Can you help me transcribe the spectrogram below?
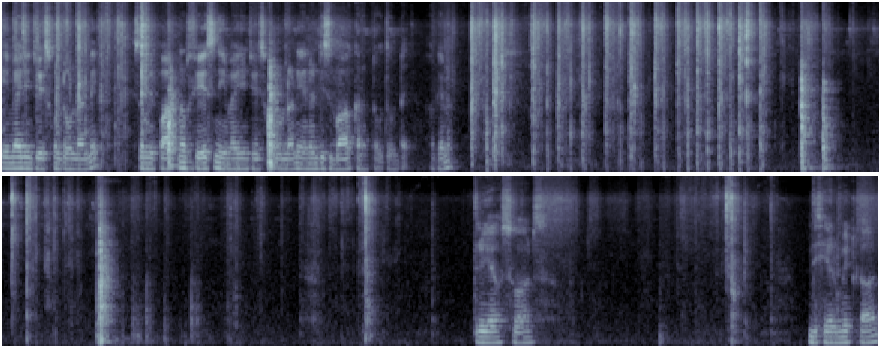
ఇమాజిన్ చేసుకుంటూ ఉండండి. సో మీ పార్ట్నర్ ఫేస్ని ఇమాజిన్ చేసుకుంటూ ఉండండి. ఎనర్జీస్ బాగా కనెక్ట్ అవుతుంటాయి. ఓకేనా? Three of swords the hermit card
